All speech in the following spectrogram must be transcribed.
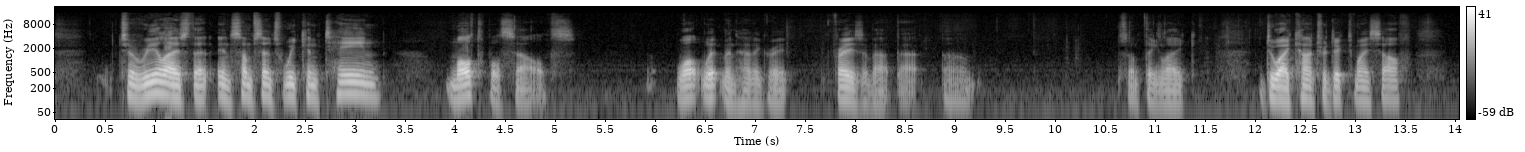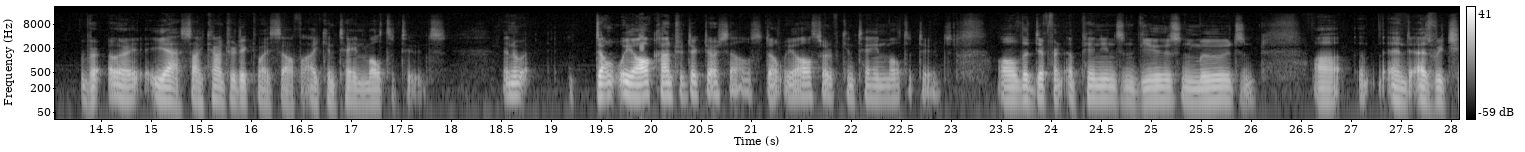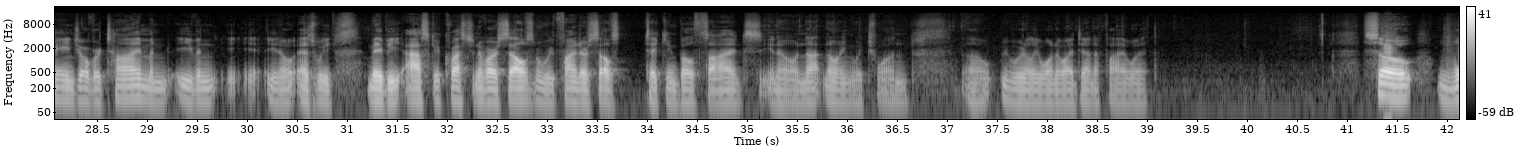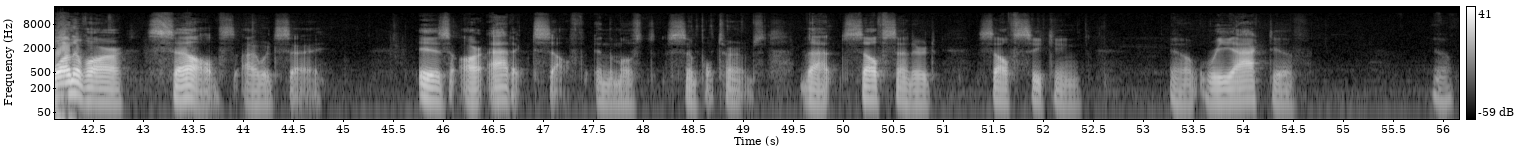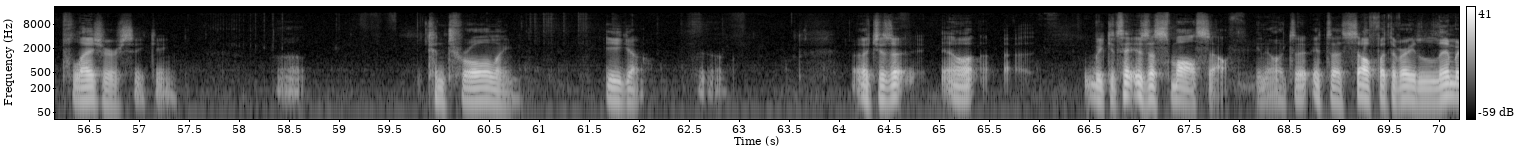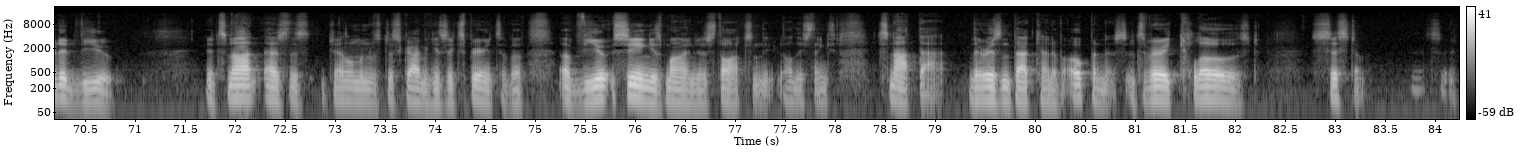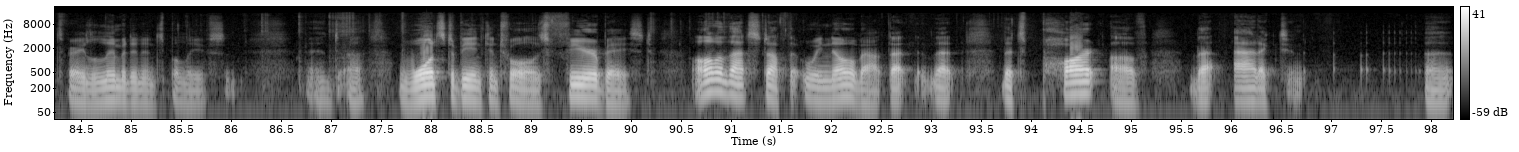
to realize that in some sense we contain multiple selves. Walt Whitman had a great phrase about that. Um, something like, Do I contradict myself? Uh, yes, I contradict myself. I contain multitudes. And don't we all contradict ourselves? Don't we all sort of contain multitudes? All the different opinions and views and moods and uh, and as we change over time, and even you know, as we maybe ask a question of ourselves, and we find ourselves taking both sides, you know, and not knowing which one uh, we really want to identify with. So, one of our selves, I would say, is our addict self in the most simple terms. That self centered, self seeking, you know, reactive you know, pleasure seeking, uh, controlling ego, you know, which is a, you know, we could say is a small self. You know, it's a, it's a self with a very limited view. It's not, as this gentleman was describing his experience of a, a view, seeing his mind and his thoughts and the, all these things. It's not that. There isn't that kind of openness. It's a very closed system. It's, it's very limited in its beliefs and, and uh, wants to be in control, is fear based. All of that stuff that we know about, that, that, that's part of the addict and, uh,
